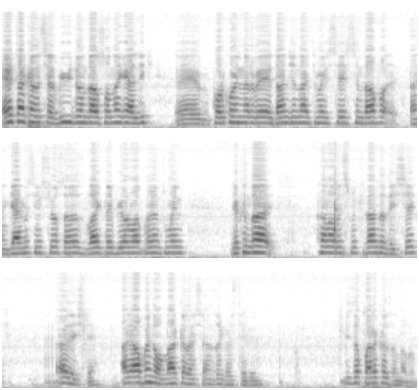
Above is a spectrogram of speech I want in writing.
evet arkadaşlar bir videonun daha sonuna geldik. Ee, korku oyunları ve Dungeon Nightmare serisinin daha hani gelmesini istiyorsanız like yorum atmayı unutmayın. Yakında kanal ismi falan da değişecek. Öyle işte. Hani abone olun arkadaşlarınıza gösterin. Biz de para kazanalım.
